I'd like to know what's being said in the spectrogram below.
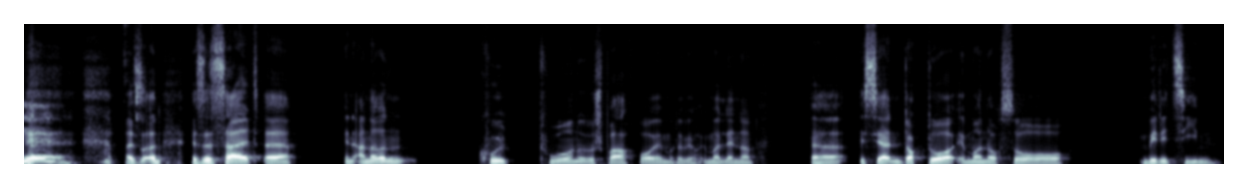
Ja, yeah. Also und es ist halt äh, in anderen Kulturen oder Sprachräumen oder wie auch immer Ländern äh, ist ja ein Doktor immer noch so Medizin,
